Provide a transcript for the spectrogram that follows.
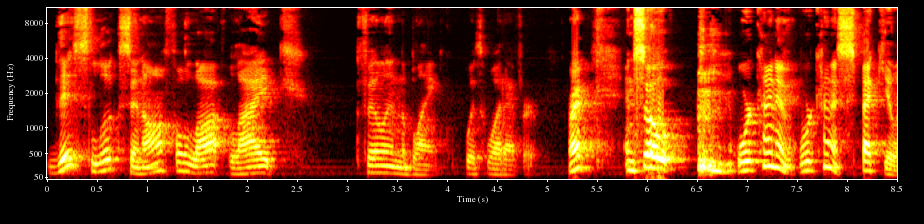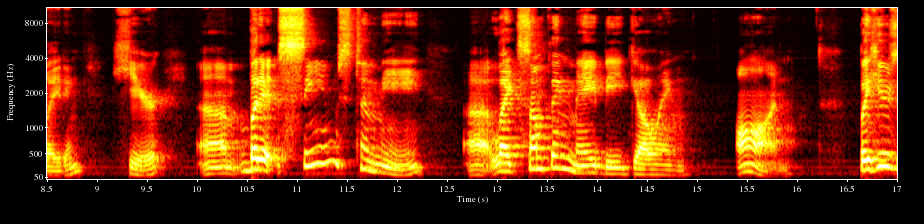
this looks an awful lot like fill in the blank with whatever, right? And so we're kind of we're kind of speculating here, um, but it seems to me uh, like something may be going on. But here's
